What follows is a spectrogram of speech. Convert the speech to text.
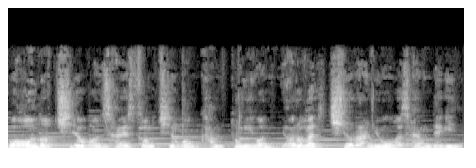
뭐 언어치료건, 사회성 치료건, 감통이건 여러 가지 치료라는 용어가 사용되기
